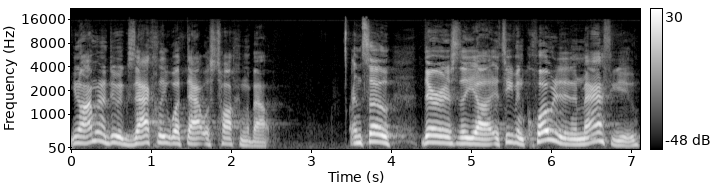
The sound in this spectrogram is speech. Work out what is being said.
You know, I'm going to do exactly what that was talking about. And so there is the, uh, it's even quoted in Matthew.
